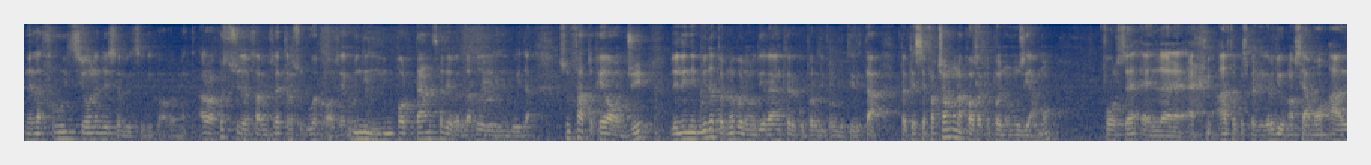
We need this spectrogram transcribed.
nella fruizione dei servizi di government. Allora questo ci deve far riflettere su due cose, quindi l'importanza di aver dato delle linee guida, sul fatto che oggi le linee guida per noi vogliono dire anche recupero di produttività, perché se facciamo una cosa che poi non usiamo forse è, il, è altro che spending review, no? siamo al,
